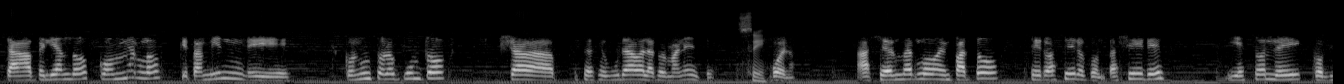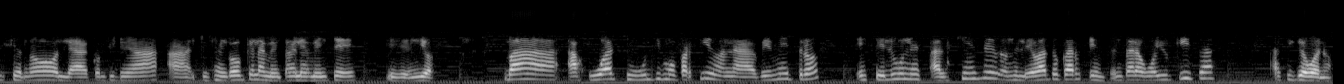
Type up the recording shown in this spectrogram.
estaba peleando con Merlos, que también con un solo punto ya se aseguraba la permanencia. Sí. Bueno, ayer Merlo empató 0 a 0 con Talleres y eso le condicionó la continuidad a Ituzaingó que lamentablemente descendió. Va a jugar su último partido en la B Metro este lunes a las 15 donde le va a tocar enfrentar a Guayurquiza, así que bueno,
